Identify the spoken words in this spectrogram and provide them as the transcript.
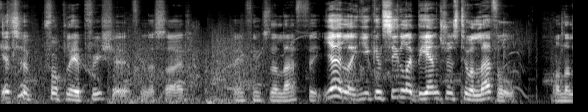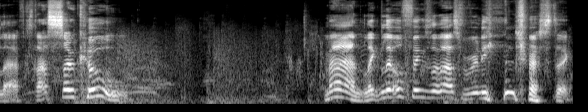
Get to properly appreciate it from the side. Anything to the left? Yeah, like you can see like the entrance to a level on the left. That's so cool. Man, like little things like that's really interesting.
